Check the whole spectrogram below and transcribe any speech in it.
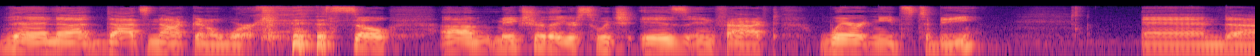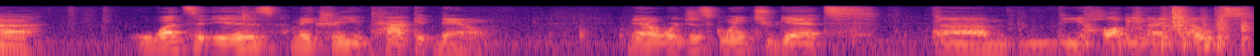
then uh, that's not going to work. so um, make sure that your switch is, in fact, where it needs to be. And uh, once it is, make sure you tack it down. Now we're just going to get um, the hobby knife out.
